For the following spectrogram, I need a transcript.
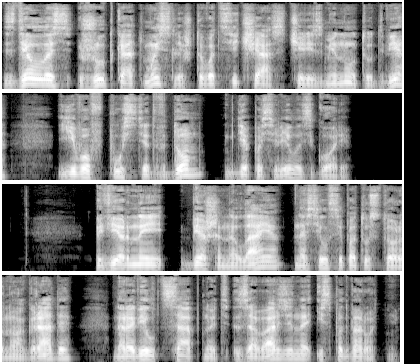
Сделалось жутко от мысли, что вот сейчас, через минуту-две, его впустят в дом, где поселилось горе. Верный бешено лая носился по ту сторону ограды, норовил цапнуть Заварзина из подворотни.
